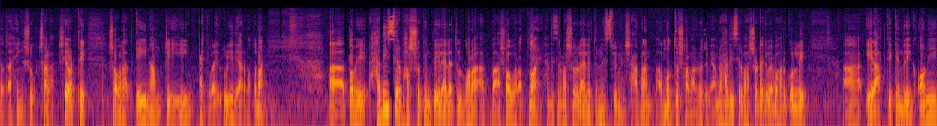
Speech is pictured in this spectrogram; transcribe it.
তথা হিংসুক ছাড়া। সে অর্থে সবরাত এই নামটি একেবারে উড়িয়ে দেওয়ার মতো নয়। তবে হাদিসের ভাষ্য কিন্তু এই লাইলাতুল বরাত বা সবরাত নয়। হাদিসের ভাষ্য লাইলাতুল নিসফি মিন শাবান বা মধ্য শাবান রজনী। আমরা হাদিসের ভাষ্যটাকে ব্যবহার করলে এই রাতকে কেন্দ্রিক অনেক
